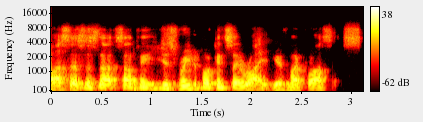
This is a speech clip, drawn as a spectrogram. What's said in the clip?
process is not something you just read a book and say, right, here's my process.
